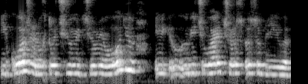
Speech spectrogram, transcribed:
І кожен, хто чує цю мелодію, відчуває щось особливе.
